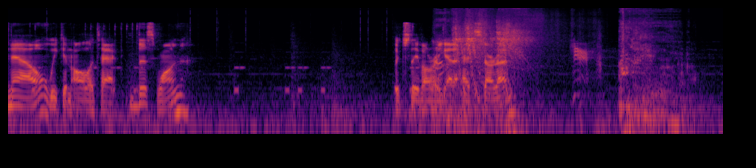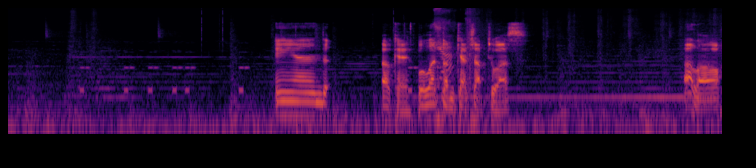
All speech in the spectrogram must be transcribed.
Now we can all attack this one. Which they've already got a head start on. And... Okay, we'll let them catch up to us. Hello.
